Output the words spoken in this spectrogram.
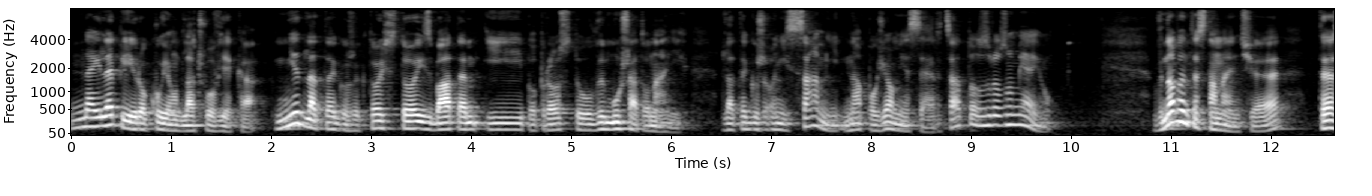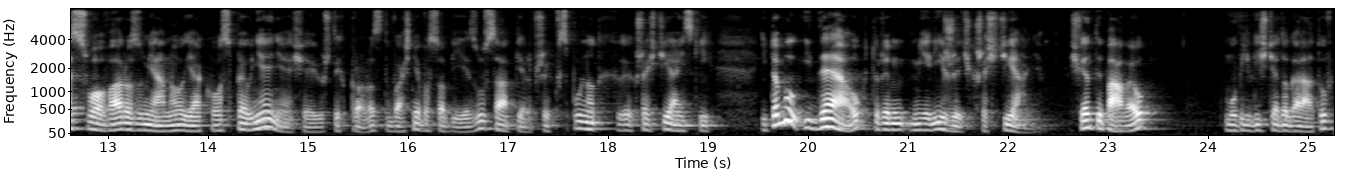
najlepiej rokują dla człowieka. Nie dlatego, że ktoś stoi z batem i po prostu wymusza to na nich, dlatego, że oni sami na poziomie serca to zrozumieją. W Nowym Testamencie te słowa rozumiano jako spełnienie się już tych proroctw właśnie w osobie Jezusa, pierwszych wspólnot chrześcijańskich, i to był ideał, którym mieli żyć chrześcijanie. Święty Paweł mówi w liście do Galatów,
